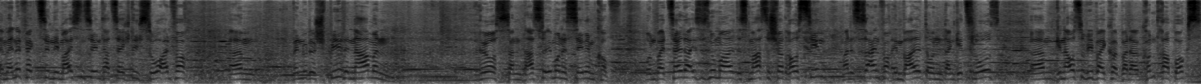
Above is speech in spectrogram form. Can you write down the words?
Im Endeffekt sind die meisten Szenen tatsächlich so einfach, ähm, wenn du das Spiel, den Namen hörst, dann hast du immer eine Szene im Kopf. Und bei Zelda ist es nun mal das Master Schwert rausziehen. Man, es ist einfach im Wald und dann geht's los. Ähm, genauso wie bei, bei der Contra-Box.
